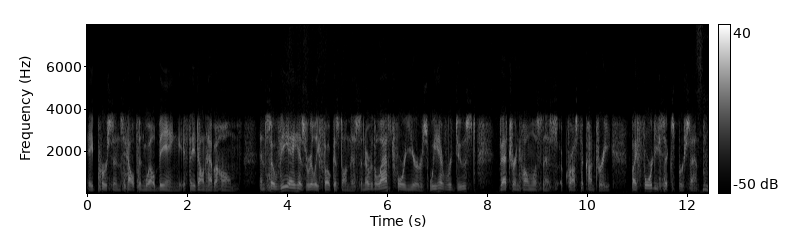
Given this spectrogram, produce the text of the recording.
a person's health and well-being if they don't have a home. And so VA has really focused on this. And over the last four years, we have reduced veteran homelessness across the country by 46%. Hmm.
